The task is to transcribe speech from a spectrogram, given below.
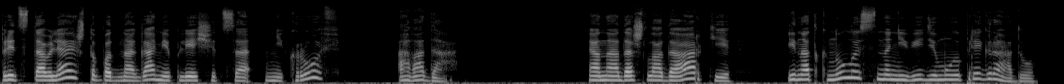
представляя, что под ногами плещется не кровь, а вода. Она дошла до арки и наткнулась на невидимую преграду.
